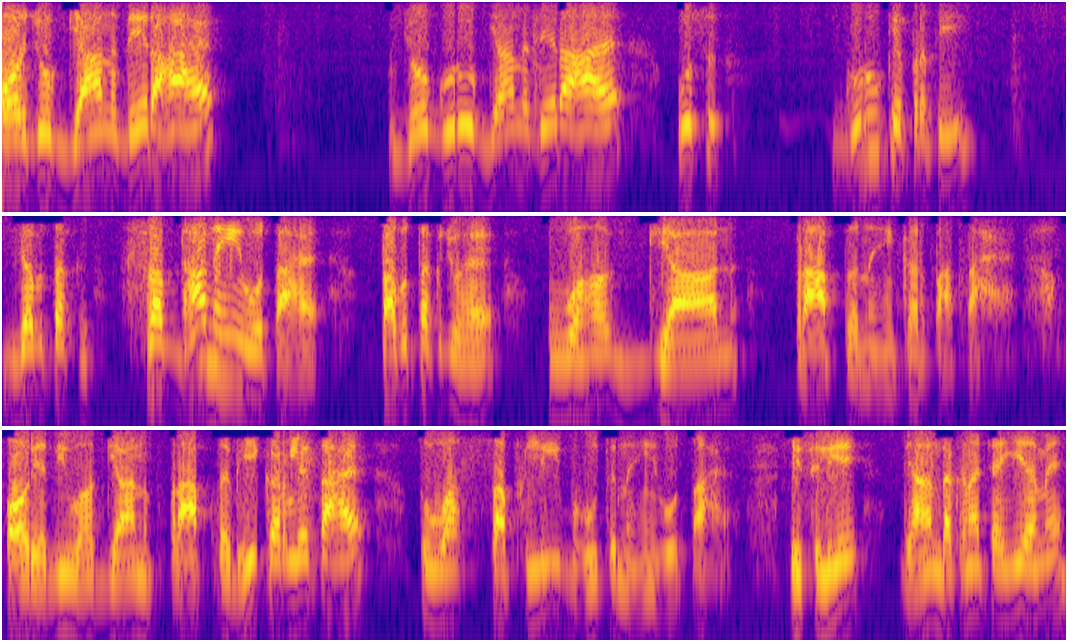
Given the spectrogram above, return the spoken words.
और जो ज्ञान दे रहा है, जो गुरु ज्ञान दे रहा है, उस गुरु के प्रति जब तक श्रद्धा नहीं होता है, तब तक जो है, वह ज्ञान प्राप्त नहीं कर पाता है। और यदि वह ज्ञान प्राप्त भी कर लेता है तो वह सफलीभूत नहीं होता है। इसलिए ध्यान रखना चाहिए हमें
